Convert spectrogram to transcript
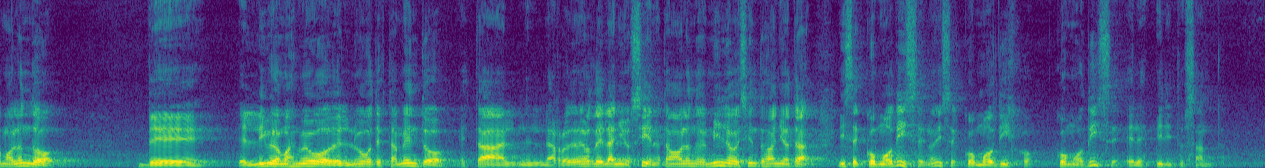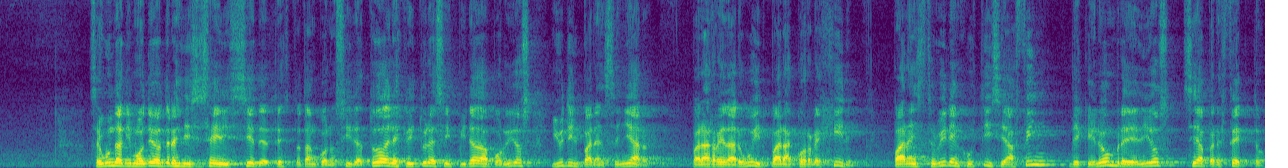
Estamos hablando del el libro más nuevo del Nuevo Testamento, está alrededor del año 100, estamos hablando de 1900 años atrás. Dice como dice, no dice como dijo, como dice el Espíritu Santo. Segunda Timoteo 3, 16 y 17, texto tan conocido. Toda la escritura es inspirada por Dios y útil para enseñar, para redarguir, para corregir, para instruir en justicia, a fin de que el hombre de Dios sea perfecto,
